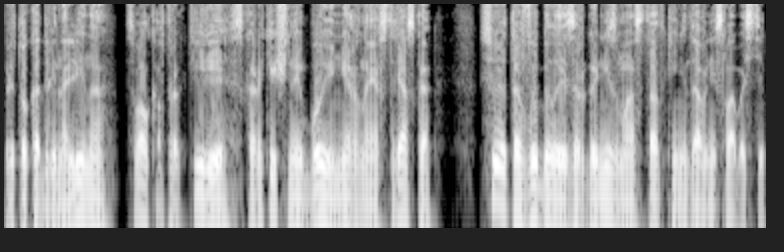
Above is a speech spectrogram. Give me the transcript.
Приток адреналина, свалка в трактире, скоротечный бой и нервная встряска — все это выбило из организма остатки недавней слабости.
